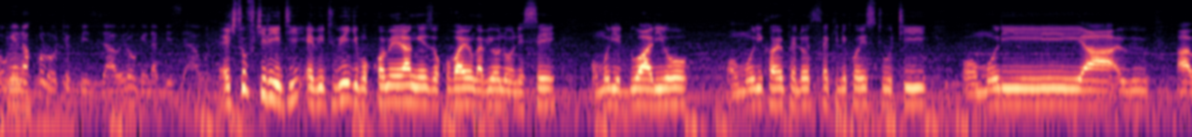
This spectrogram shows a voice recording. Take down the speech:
Ogenda Mm. kukola otya bizzaawo era ogenda bizzaawo ekituufu kiri nti ebintu bingi mu kkomera ngenza okuvaayo nga byonoonese omuli eddwaliro omuli kawempe north technical institute omuli ah, ah,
